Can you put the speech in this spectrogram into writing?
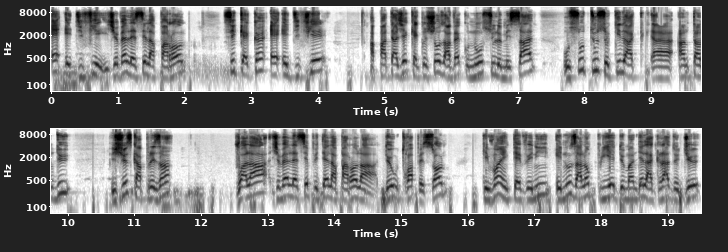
est édifié. Je vais laisser la parole. Si quelqu'un est édifié à partager quelque chose avec nous sur le message ou sur tout ce qu'il a entendu jusqu'à présent, voilà, je vais laisser peut-être la parole à deux ou trois personnes qui vont intervenir et nous allons prier, demander la grâce de Dieu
